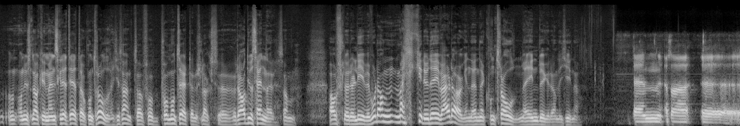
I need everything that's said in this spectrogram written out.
og, og nå snakker vi menneskerettigheter og kontroll. ikke sant, Har fått påmontert en slags uh, radiosender som avslører livet. Hvordan merker du det i hverdagen, denne kontrollen med innbyggerne i Kina? Den, altså, øh,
